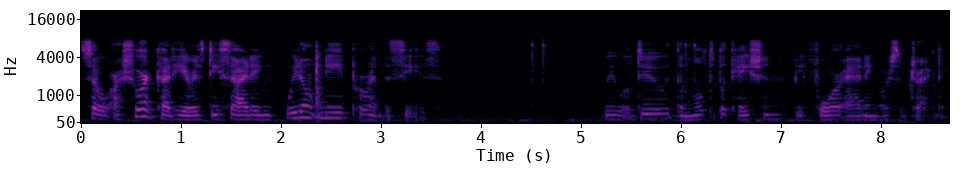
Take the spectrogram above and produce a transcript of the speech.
So our shortcut here is deciding we don't need parentheses. We will do the multiplication before adding or subtracting.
